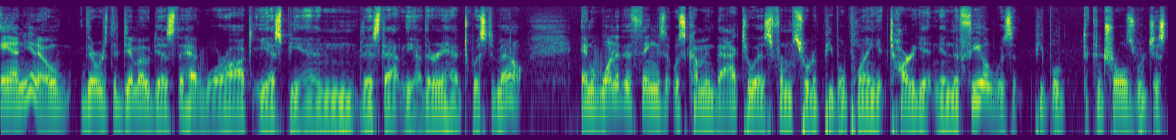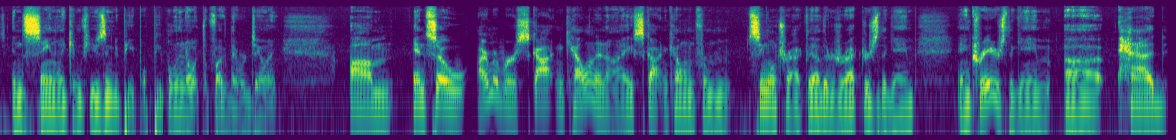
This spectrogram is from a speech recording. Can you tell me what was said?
And, you know, there was the demo disc that had Warhawk, ESPN, this, that, and the other, and it had Twisted Metal. And one of the things that was coming back to us from sort of people playing at Target and in the field was that people, the controls were just insanely confusing to people. People didn't know what the fuck they were doing. Um, and so I remember Scott and Kellan and I, Scott and Kellan from SingleTrac, the other directors of the game and creators of the game, uh, had.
